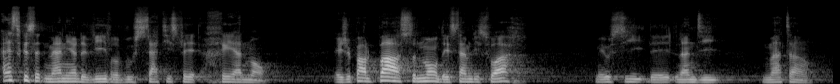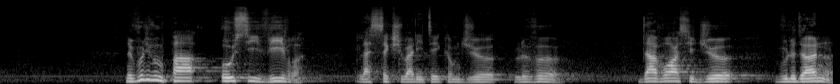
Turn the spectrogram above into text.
Est-ce que cette manière de vivre vous satisfait réellement? Et je ne parle pas seulement des samedis soirs, mais aussi des lundis matins. Ne voulez-vous pas aussi vivre la sexualité comme Dieu le veut? D'avoir, si Dieu vous le donne,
